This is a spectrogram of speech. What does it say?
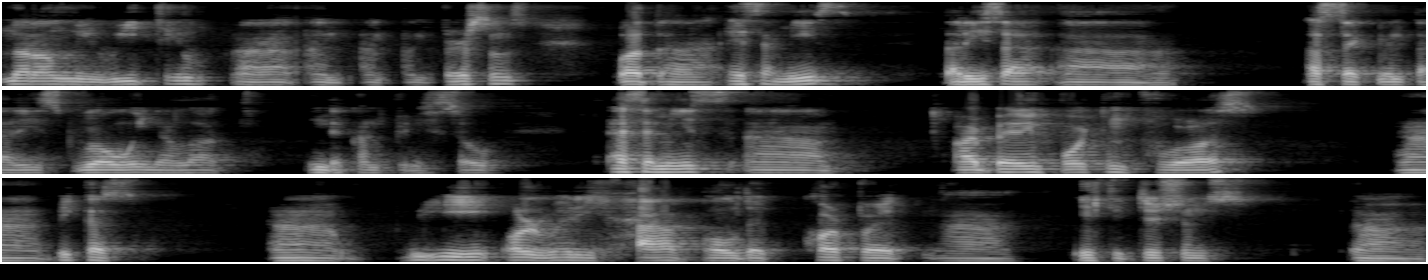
not only retail and, and, and persons, but SMEs. That is a, a a segment that is growing a lot in the country. So SMEs uh, are very important for us uh, because uh, we already have all the corporate uh, institutions. Uh,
